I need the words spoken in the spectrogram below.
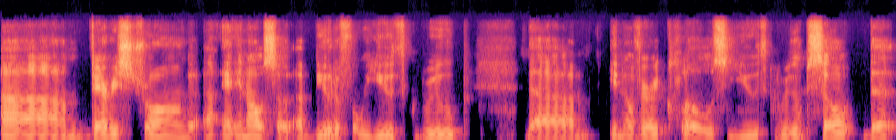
um, very strong, uh, and, and also a beautiful youth group, the um, you know very close youth group. So the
